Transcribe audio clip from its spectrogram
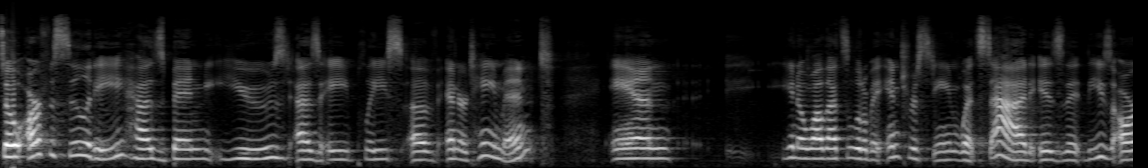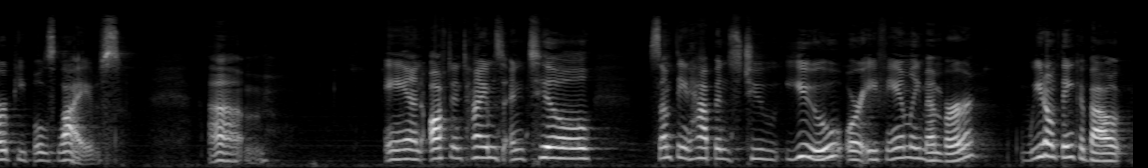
So, our facility has been used as a place of entertainment. And, you know, while that's a little bit interesting, what's sad is that these are people's lives. Um, and oftentimes, until something happens to you or a family member, we don't think about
